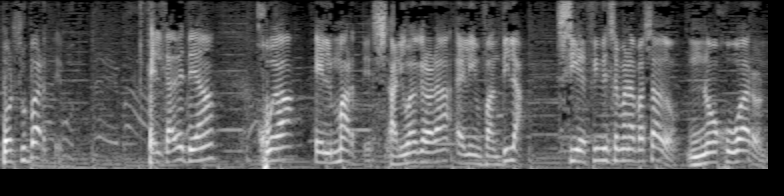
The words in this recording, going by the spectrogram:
Por su parte, el cadete A juega el martes, al igual que lo hará el infantil A. Si el fin de semana pasado no jugaron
